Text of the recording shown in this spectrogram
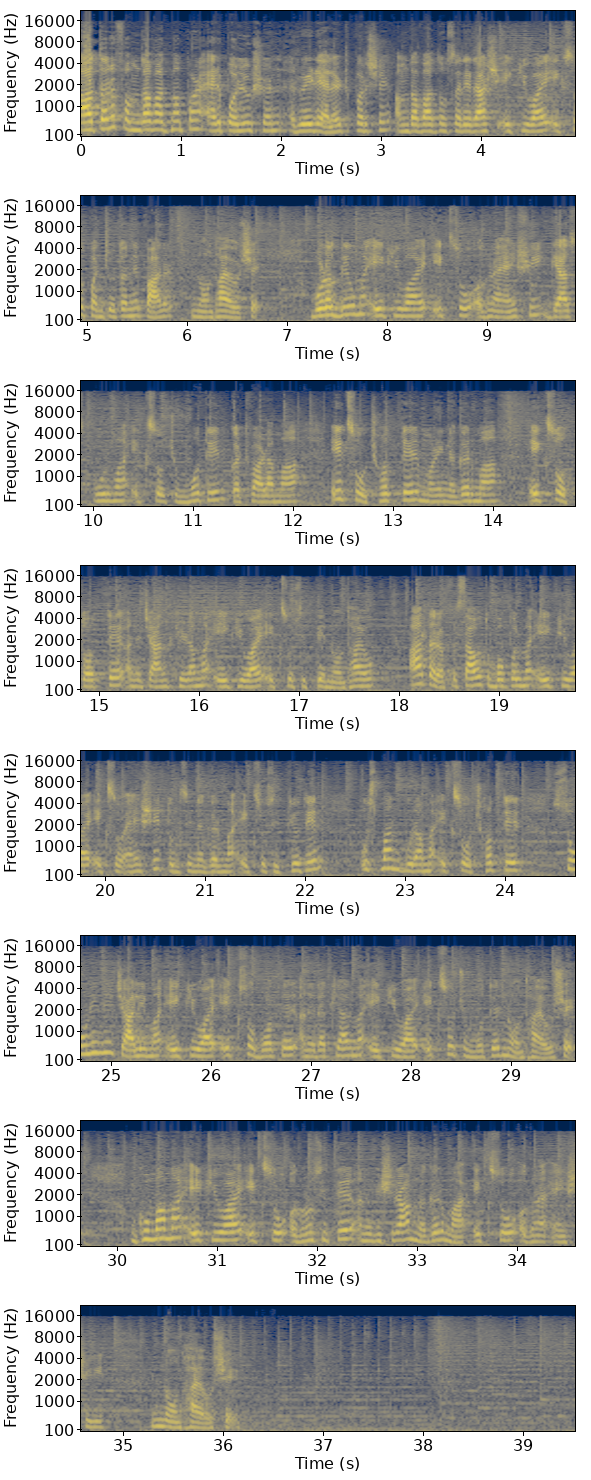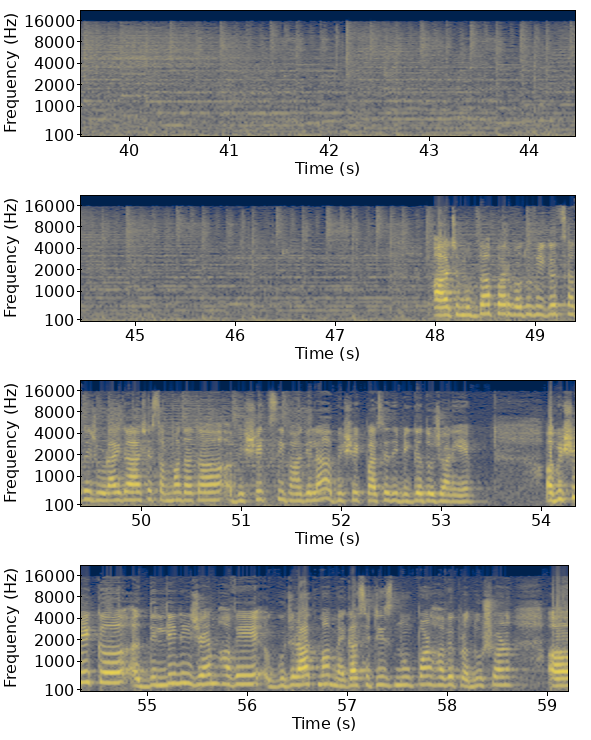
આ તરફ અમદાવાદમાં પણ એર પોલ્યુશન રેડ એલર્ટ પર છે. અમદાવાદનો સરેરાશ એક યુઆઈ એકસો પંચોતેરને પાર નોંધાયો છે. બોડકદેવમાં એક યુઆઈ એકસો ઓગણએંશી, ગ્યાસપુરમાં એકસો ચુમ્મોતેર કઠવાડામાં એકસો છોતેર મણિનગરમાં એકસો તોતેર અને ચાંદખેડામાં એક યુઆઈ એકસો સિત્તેર નોંધાયો. આ તરફ સાઉથ બોપલમાં એક યુઆઈ એકસો એંશી, તુલસીનગરમાં એકસો સિત્યોતેર ઉસ્માનપુરામાં એકસો છોતેર, સોનીની ચાલીમાં એક યુઆઈ એકસો બોતેર અને રખિયાલમાં એક યુઆઈ એકસો ચુમ્મોતેર નોંધાયો છે. ગુમામાં એક યુઆઈ એકસો ઓગણસિત્તેર અને વિશ્રામનગરમાં એકસો ઓગણએંશી નોંધાયો છે. આજ મુદ્દા પર વધુ વિગત સાથે જોડાઈ ગયા છે સંવાદદાતા અભિષેકસિંહ ભાગેલા. અભિષેક પાસેથી વિગતો જાણીએ. અભિષેક, દિલ્હીની જેમ હવે ગુજરાતમાં મેગા સિટીઝનું પણ હવે પ્રદૂષણ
